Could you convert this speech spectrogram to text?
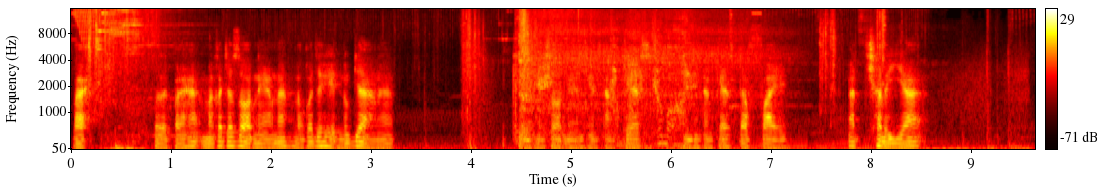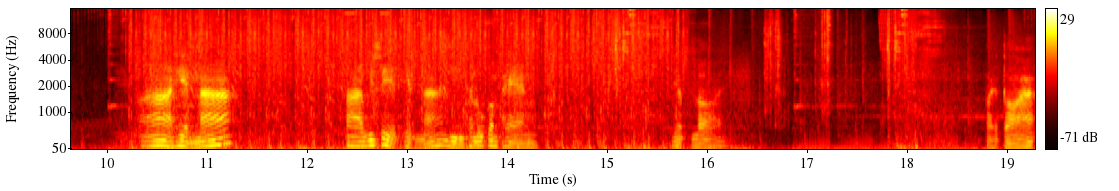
ไป เปิดไปฮะ มันก็จะสอดแนมนะ เราก็จะเห็นทุกอย่างนะโอเคเห็นสอดแนมเห็นถังแก๊สเห็นถังแก๊สดับไฟ อัจฉริยะ อ่า เห็นนะ ตาวิเศษเห็นนะ ยิงทะลุกำแพง เรียบร้อย ไปต่อฮะ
